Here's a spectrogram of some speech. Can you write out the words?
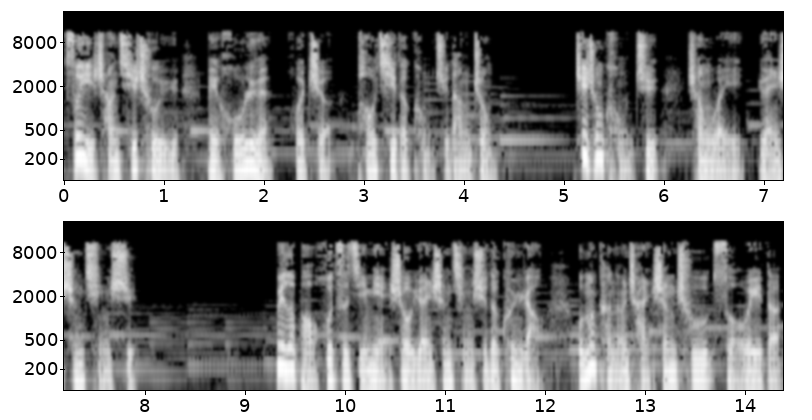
所以长期处于被忽略或者抛弃的恐惧当中。这种恐惧称为原生情绪。为了保护自己免受原生情绪的困扰，我们可能产生出所谓的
